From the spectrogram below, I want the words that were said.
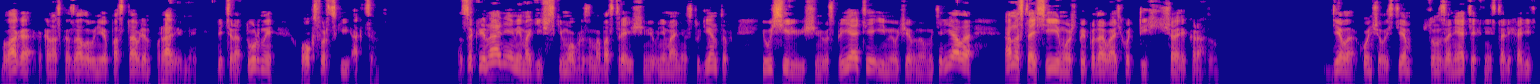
Благо, как она сказала, у нее поставлен правильный литературный оксфордский акцент. Заклинаниями, магическим образом обостряющими внимание студентов и усиливающими восприятие ими учебного материала, Анастасия может преподавать хоть тысячу человек разом. Дело кончилось тем, что на занятиях к ней стали ходить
